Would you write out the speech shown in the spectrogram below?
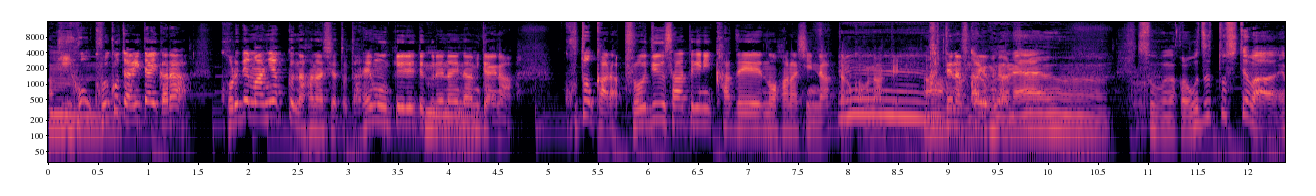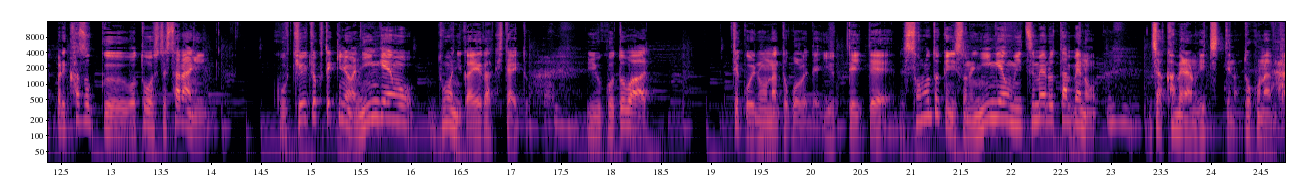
技法、こういうことやりたいからこれでマニアックな話だと誰も受け入れてくれないなみたいなことからプロデューサー的に風の話になったのかもなって勝手な深読みなんですね、うん、そうだから小津としてはやっぱり家族を通してさらにこう究極的には人間をどうにか描きたいということは結構いろんなところで言っていてその時にその人間を見つめるための、じゃあカメラの位置っていうのはどこなんだ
